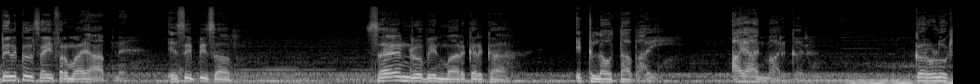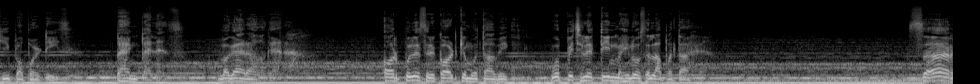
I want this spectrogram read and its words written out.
बिल्कुल सही फरमाया आपने। एसीपी साहब सैन रोबिन मार्कर का इकलौता भाई, आयान मार्कर, करोड़ों की प्रॉपर्टीज़ बैंक बैलेंस वगैरह वगैरह। और पुलिस रिकॉर्ड के मुताबिक वो पिछले तीन महीनों से लापता है। सर,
